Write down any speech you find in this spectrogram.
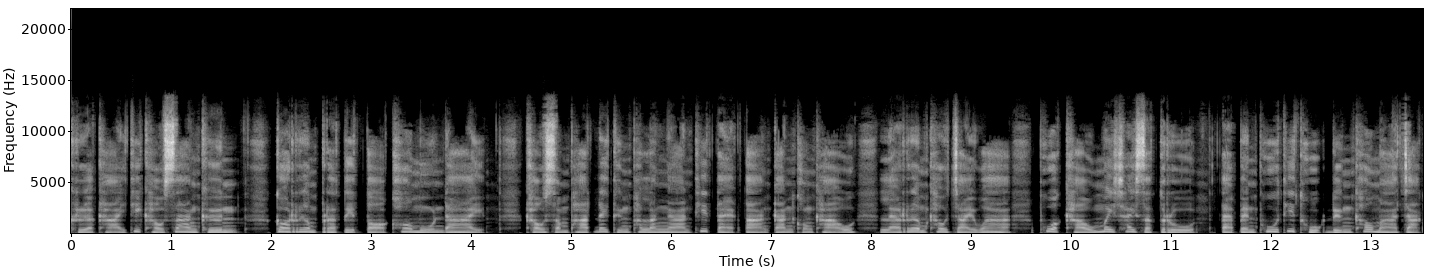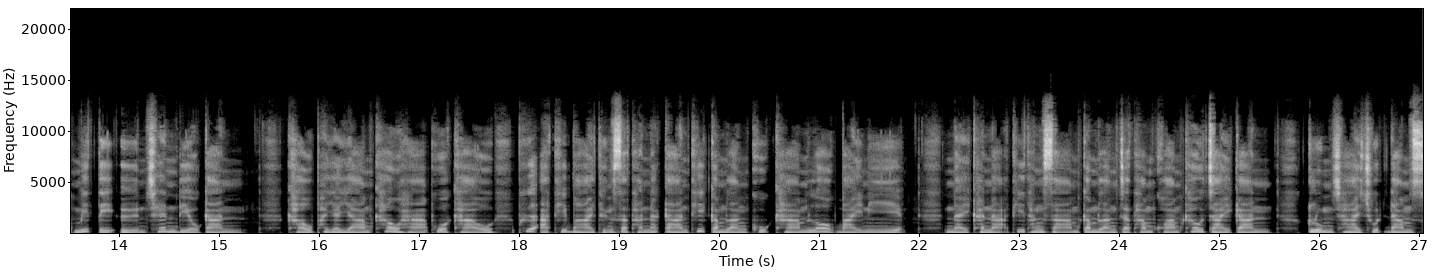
เครือข่ายที่เขาสร้างขึ้น ก็เริ่มประติดต่อข้อมูลได้ เขาสัมผัสได้ถึงพลังงานที่แตกต่างกันของเขา และเริ่มเข้าใจว่า พวกเขาไม่ใช่ศัตรู แต่เป็นผู้ที่ถูกดึงเข้ามาจากมิติอื่น เช่นเดียวกันเขาพยายามเข้าหาพวกเขาเพื่ออธิบายถึงสถานการณ์ที่กำลังคุกคามโลกใบนี้ ในขณะที่ทั้งสามกำลังจะทำความเข้าใจกัน กลุ่มชายชุดดำส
